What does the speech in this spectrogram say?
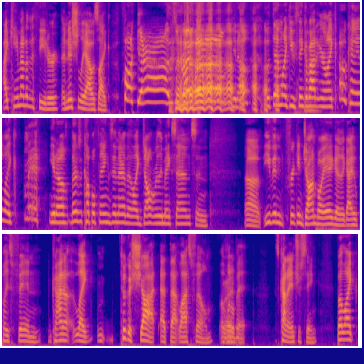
I came out of the theater initially. I was like, "Fuck yeah, this is a great film," you know. But then, like, you think about it, and you're like, "Okay, like, meh," you know. There's a couple things in there that like don't really make sense, and uh, even freaking John Boyega, the guy who plays Finn, kind of like took a shot at that last film a little bit. It's kind of interesting, but like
